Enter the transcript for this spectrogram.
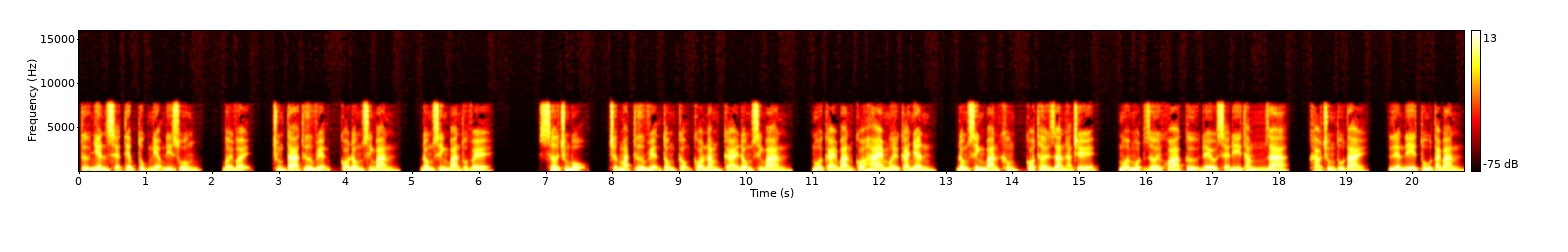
tự nhiên sẽ tiếp tục niệm đi xuống, bởi vậy, chúng ta thư viện có đồng sinh ban, đồng sinh ban thuộc về. Sơ trung bộ, trước mắt thư viện tổng cộng có 5 cái đồng sinh ban, mỗi cái ban có 20 cá nhân, đồng sinh ban không có thời gian hạn chế, mỗi một giới khoa cử đều sẽ đi tham gia, khảo trung tú tài, liền đi tú tài ban,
